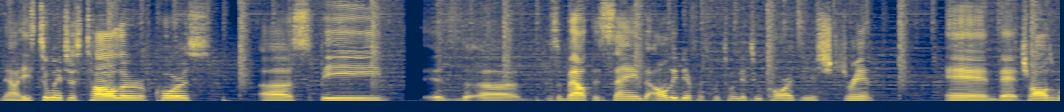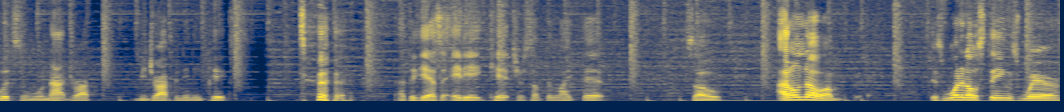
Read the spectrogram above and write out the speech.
Now he's two inches taller, of course. Uh, speed is uh, is about the same. The only difference between the two cards is strength, and that Charles Woodson will not drop be dropping any picks. I think he has an 88 catch or something like that. So I don't know. I'm. It's one of those things where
